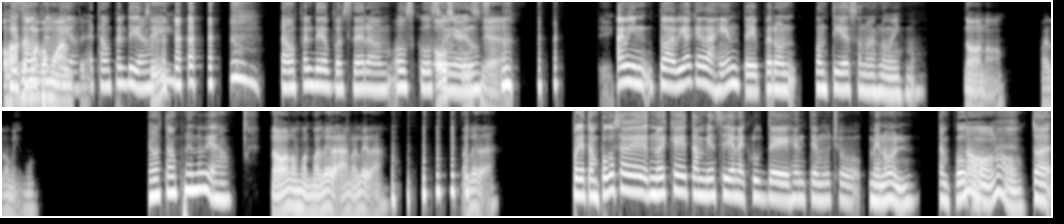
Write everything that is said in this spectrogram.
ojalá se mueva como antes. Estamos perdidos. Sí. estamos perdidos por ser um, old school Old swingers. schools, yeah. Sí. I mean, todavía queda gente, pero con ti eso no es lo mismo. No, no, no es lo mismo. ¿No lo estamos poniendo viejo? No, no, no, no es la edad, no es la edad. No es la edad. Porque tampoco se ve, no es que también se llena el club de gente mucho menor. Tampoco. No, no. To-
